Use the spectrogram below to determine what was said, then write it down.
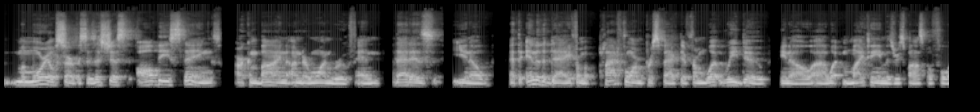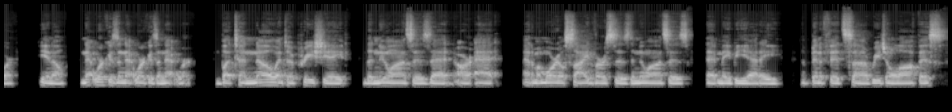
memorial services. It's just all these things are combined under one roof. And that is, you know, at the end of the day, from a platform perspective, from what we do, you know, uh, what my team is responsible for, you know, network is a network is a network. But to know and to appreciate the nuances that are at at a memorial site versus the nuances that may be at a, a benefits uh, regional office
